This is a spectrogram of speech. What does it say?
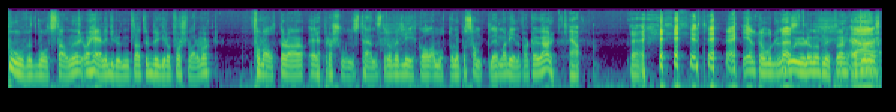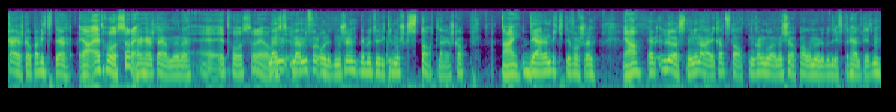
hovedmotstander, og hele grunnen til at vi bygger opp forsvaret vårt, forvalter da reparasjonstjenester og vedlikehold av motorene på samtlige marinefartøy vi har. ja. Det, det er helt hodeløst. God jul og godt nyttår. Jeg Ja. tror norsk eierskap er viktig. Ja, jeg tror også det. Jeg er helt enig i det. Jeg tror også det. Men, men for ordens skyld, det betyr ikke norsk statlig eierskap. Nei. Det er en viktig forskjell. Ja. Løsningen er ikke at staten kan gå inn og kjøpe alle mulige bedrifter hele tiden.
